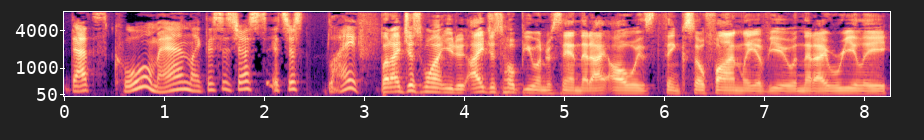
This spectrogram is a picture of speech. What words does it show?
that's cool, man. Like this is just it's just life. But I just want you to. I just hope you understand that I always think so fondly of you, and that I really,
